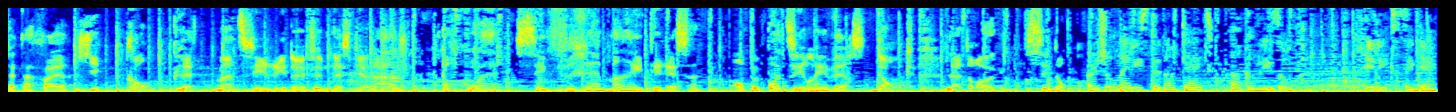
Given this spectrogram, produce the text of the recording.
cette affaire qui est complètement tirée d'un film d'espionnage. Pourquoi? C'est vraiment intéressant. On peut pas dire l'inverse. Donc, la drogue, c'est non. Un journaliste d'enquête, pas comme les autres. Félix Séguin.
